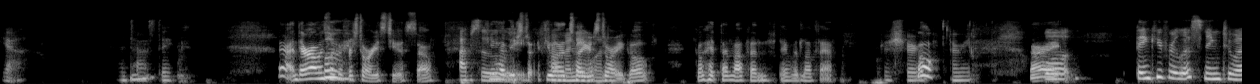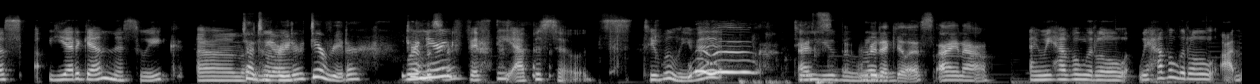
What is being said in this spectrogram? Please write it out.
Yeah. Fantastic. Mm-hmm. Yeah, and they're always looking for stories too. So absolutely, if you, sto- if you want to tell your story, go go hit them up, and they would love that. For sure. Cool. All right. All right. Well, thank you for listening to us yet again this week. Um, Gentle are, reader, dear reader, we're nearing listener. 50 episodes. Do you believe it? Do it's you believe? Ridiculous. I know and we have a little we have a little I,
